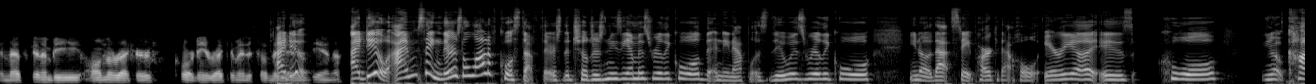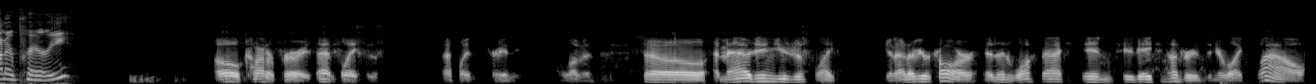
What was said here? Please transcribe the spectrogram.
and that's going to be on the record. Courtney recommended something I in do. Indiana. I do. I'm saying there's a lot of cool stuff. There's the Children's Museum is really cool. The Indianapolis Zoo is really cool. You know that state park, that whole area is cool. You know Conner Prairie. Oh, Conner Prairie. That place is that place is crazy. I love it. So imagine you just like get out of your car and then walk back into the 1800s, and you're like, wow,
